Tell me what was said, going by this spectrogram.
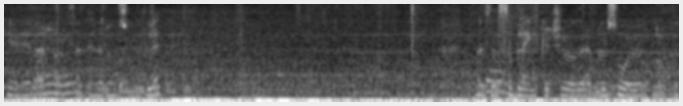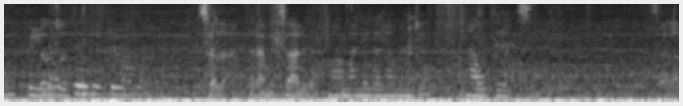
खेळेला आता सगळेजण झोपलेत. माझं असं ब्लँकेटची वगैरे पण सोय होती. पिलोज होते. चला तर आम्ही चाललो मामा निघाला म्हणजे हा उठलाच चला.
